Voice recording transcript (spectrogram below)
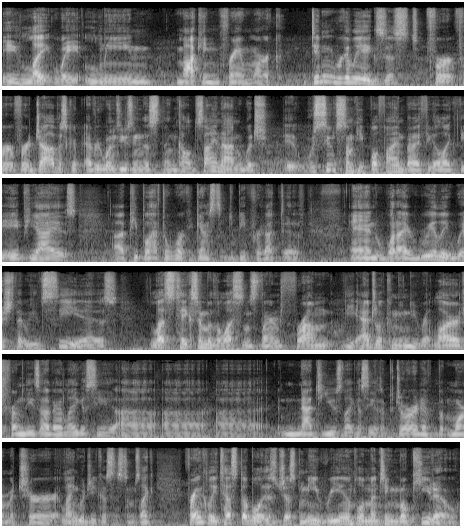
a lightweight, lean mocking framework didn't really exist for, for, for JavaScript. Everyone's using this thing called Sinon, which it suits some people fine, but I feel like the API is uh, people have to work against it to be productive. And what I really wish that we'd see is let's take some of the lessons learned from the agile community writ large, from these other legacy, uh, uh, uh, not to use legacy as a pejorative, but more mature language ecosystems. Like, frankly, Testdouble is just me re-implementing Mockito,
